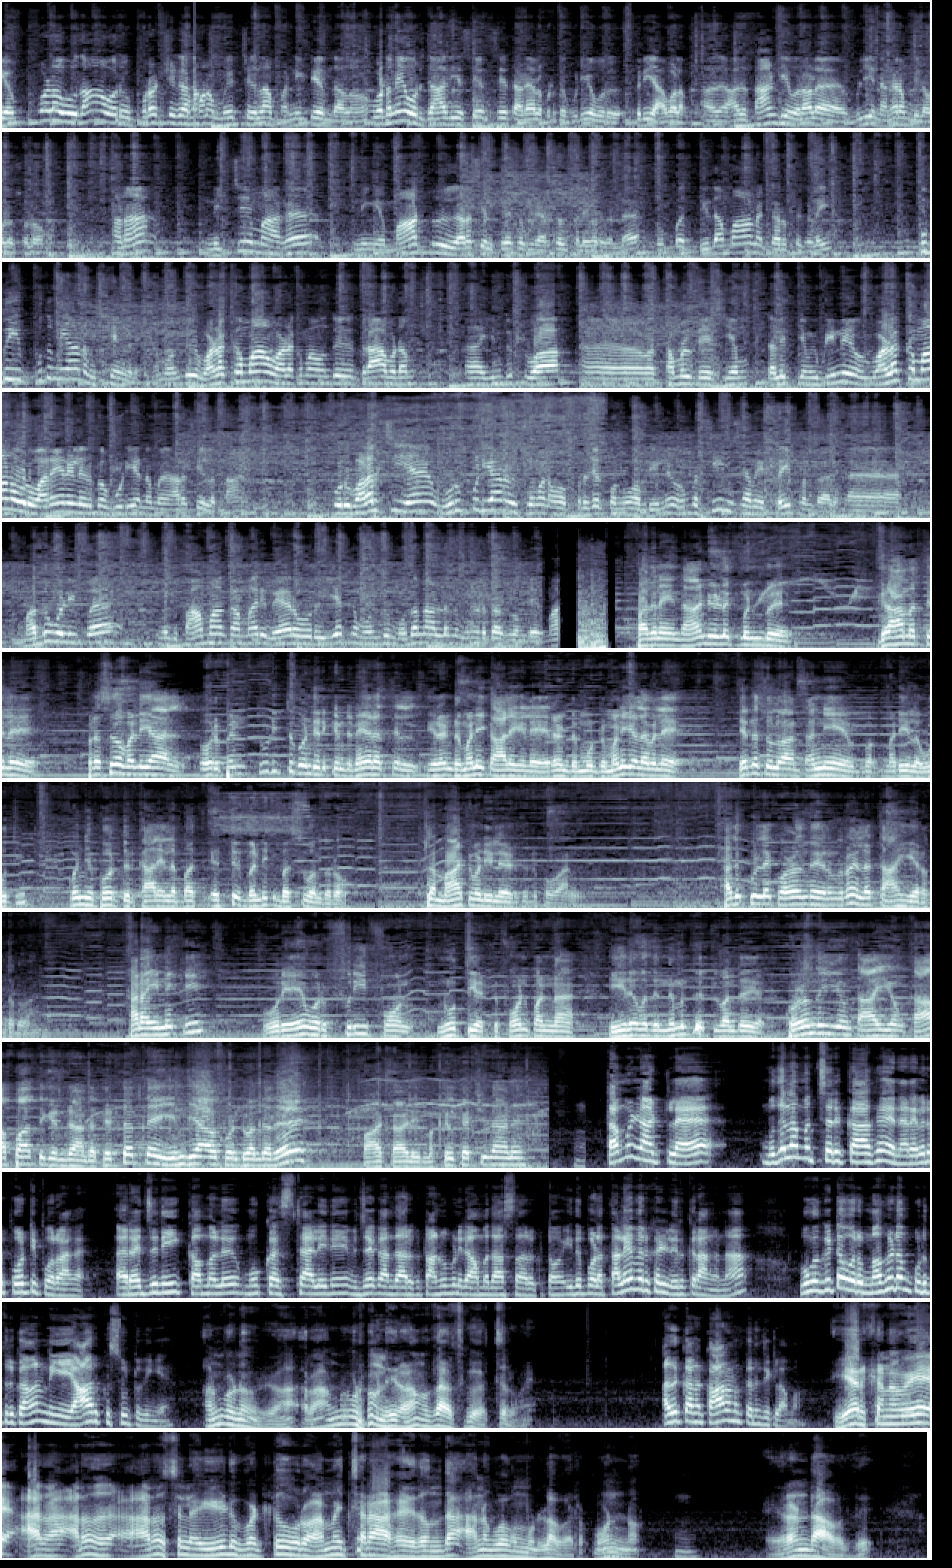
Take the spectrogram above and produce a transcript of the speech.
எவ்வளவுதான் ஒரு புரட்சிகரமான முயற்சிகள்லாம் பண்ணிட்டே இருந்தாலும் உடனே ஒரு ஜாதியை சேர்த்து சேர்த்து அடையாளப்படுத்தக்கூடிய ஒரு பெரிய அவலம். அது அதை தாண்டி அவரால் வெளியே நகர முடியல அவ்வளோ சொல்லுவோம் ஆனால் நிச்சயமாக நீங்க மாற்று அரசியல் பேசக்கூடிய அரசியல் தலைவர்கள்ல ரொம்ப திடமான கருத்துக்களை புது புதுமையான விஷயங்களை நம்ம வந்து வழக்கமா வழக்கமா வந்து திராவிடம் இந்துத்துவா தமிழ் தேசியம் தலித்தியம் இப்படின்னு வழக்கமான ஒரு வரையறையில் இருக்கக்கூடிய நம்ம அரசியலை தாண்டி ஒரு வளர்ச்சியை உருப்படியான விஷயமா நம்ம ப்ரொஜெக்ட் பண்ணுவோம் அப்படின்னு ரொம்ப சீரியஸாகவே ட்ரை பண்றாரு. மது ஒழிப்பை இன்னைக்கு பாமக மாதிரி வேற ஒரு இயக்கம் வந்து முதல் நாள்ல இருந்து முன்னெடுத்தா சொல்ல முடியாது. பதினைந்து ஆண்டுகளுக்கு முன்பு கிராமத்திலே பிரசவ வழியால் ஒரு பெண் துடித்துக் கொண்டிருக்கின்ற நேரத்தில் இரண்டு மணி காலையிலே இரண்டு மூன்று மணி அளவிலே என்ன சொல்லுவாங்க? தண்ணியை மடியில் மடியில ஊத்தி கொஞ்சம் பொறுத்து காலையில பஸ் எட்டு மணிக்கு பஸ் வந்துடும் இல்ல மாட்டு வண்டியில எடுத்துட்டு போவாங்க. அதுக்குள்ளே குழந்தை இறந்துடும் இல்ல தாய் இறந்துடுவாங்க ஆனா இன்னைக்கு ஒரே ஒரு ஃப்ரீ போன் நூத்தி எட்டு போன் பண்ண இருபது நிமிடத்தில் வந்து குழந்தையும் தாயும் காப்பாத்துகின்ற அந்த திட்டத்தை இந்தியாவை கொண்டு வந்தது பாட்டாளி மக்கள் கட்சி தானே. தமிழ்நாட்டுல முதலமைச்சருக்காக நிறைய பேர் போட்டி போறாங்க ரஜினி கமல் மு க ஸ்டாலின் விஜயகாந்தா இருக்கட்டும் அன்புமணி ராமதாஸா இருக்கட்டும் இது போல தலைவர்கள் இருக்கிறாங்கன்னா உங்ககிட்ட ஒரு மகுடம் கொடுத்திருக்காங்க நீங்க யாருக்கு சூட்டுவீங்க? அன்புமணி ராமதாஸுக்கு வச்சிருவேன். அதுக்கான காரணம் தெரிஞ்சுக்கலாமா? ஏற்கனவே அர- அர- ஈடுபட்டு ஒரு அமைச்சராக இருந்த அனுபவம் உள்ளவர் ஒன்று இரண்டாவது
